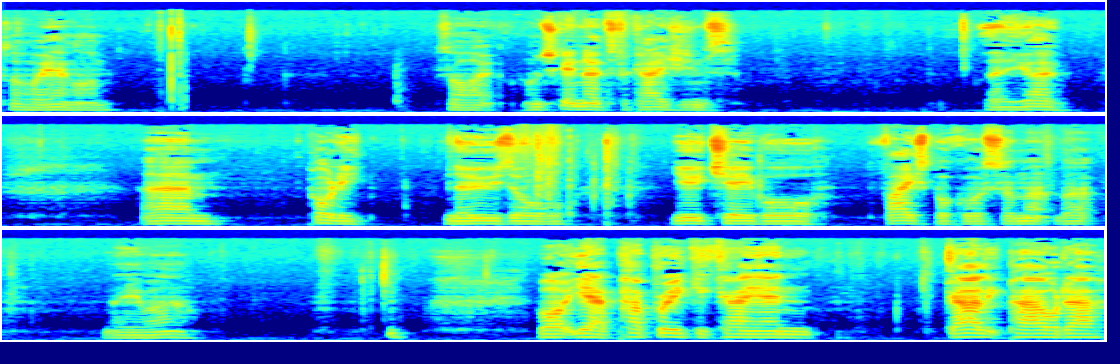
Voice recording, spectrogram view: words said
sorry, hang on. Sorry, I'm just getting notifications. There you go. Um, probably news or YouTube or Facebook or something, but there you are. right, yeah, paprika, cayenne, garlic powder,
